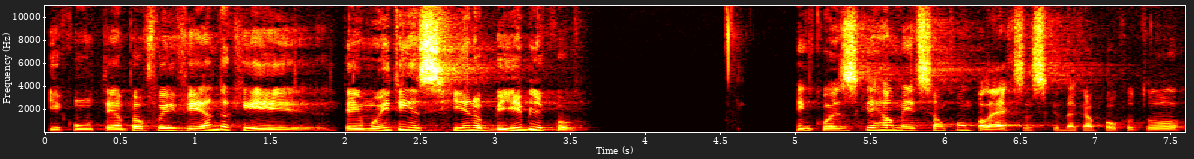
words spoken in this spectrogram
E com o tempo eu fui vendo que tem muito ensino bíblico, tem coisas que realmente são complexas, que daqui a pouco tu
